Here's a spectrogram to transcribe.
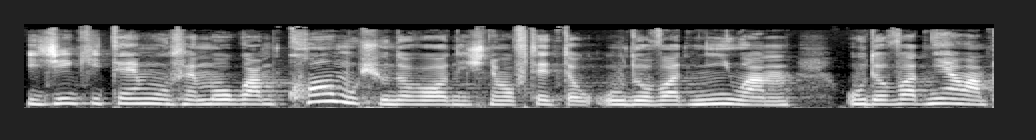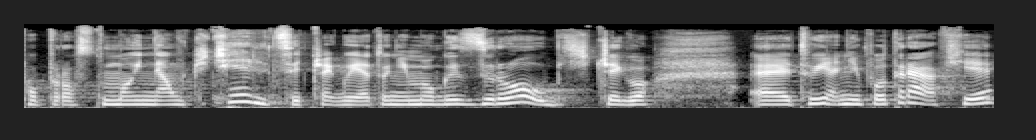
I dzięki temu, że mogłam komuś udowodnić, no bo wtedy to udowodniłam, udowadniałam po prostu mojej nauczycielce, czego ja to nie mogę zrobić, czego e, to ja nie potrafię,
